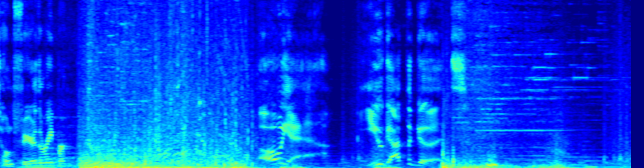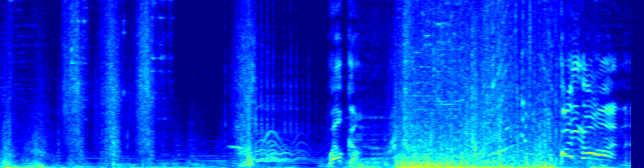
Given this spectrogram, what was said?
don't fear the Reaper. Oh yeah, you got the goods. Welcome. Fight on!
